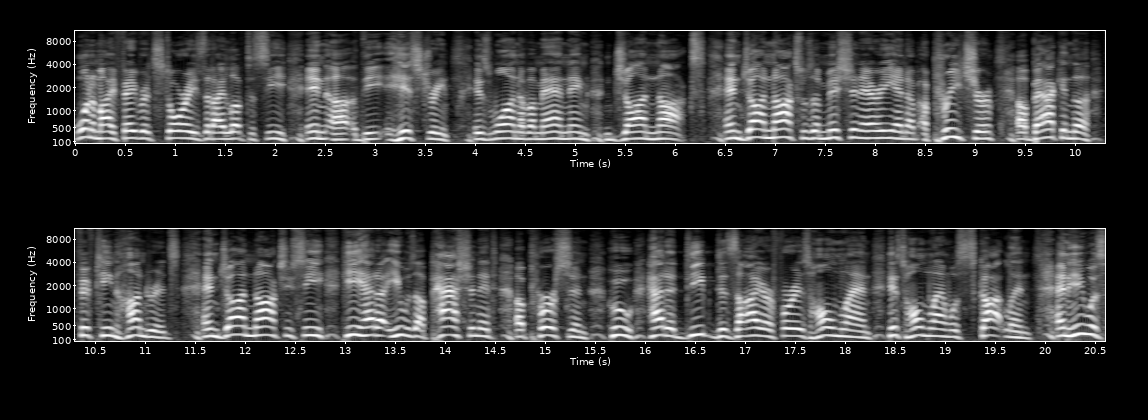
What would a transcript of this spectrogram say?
One of my favorite stories that I love to see in uh, the history is one of a man named John Knox. And John Knox was a missionary and a, a preacher uh, back in the 1500s. And John Knox, you see, he had a, he was a passionate a person who had a deep desire for his homeland. His homeland was Scotland, and he was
